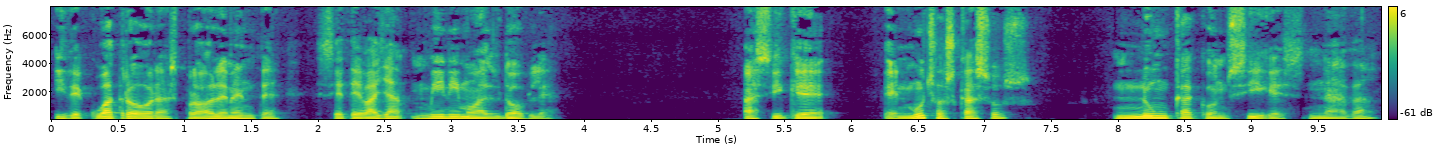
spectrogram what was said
Y de cuatro horas probablemente se te vaya mínimo al doble. Así que, en muchos casos, nunca consigues nada,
